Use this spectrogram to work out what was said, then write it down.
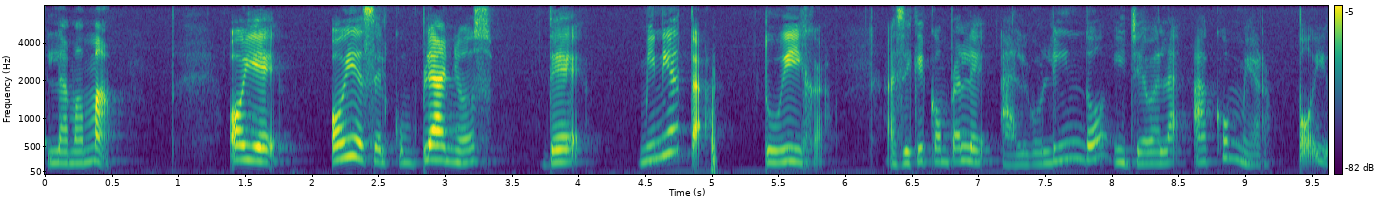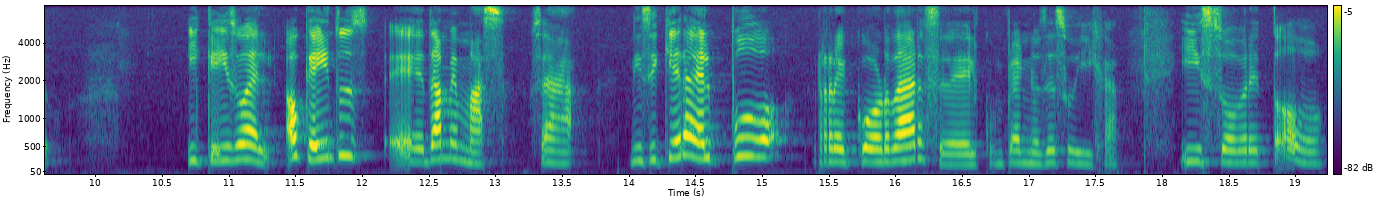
la mamá, oye, hoy es el cumpleaños de mi nieta, tu hija. Así que cómprale algo lindo y llévala a comer pollo. ¿Y qué hizo él? Ok, entonces eh, dame más. O sea, ni siquiera él pudo recordarse del cumpleaños de su hija. Y sobre todo,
